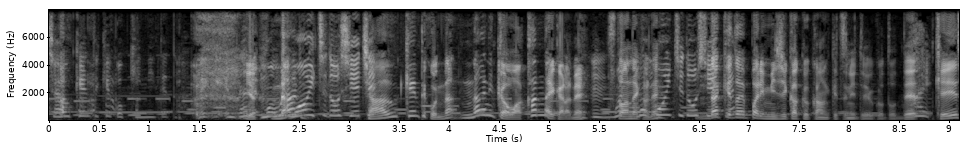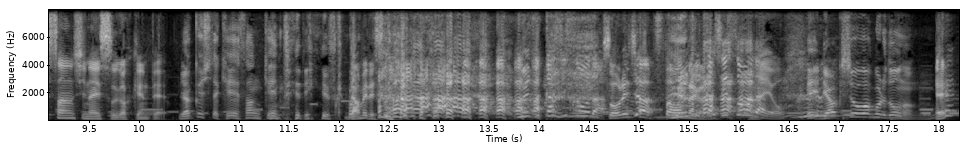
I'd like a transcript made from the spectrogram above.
ちゃうけんって結構気に入ってた。ええいやなもうもう一度教えて。ちゃうけんってこれな、何か分かんないからね。うん伝わんないからね。もうもう一度教えてだけどやっぱり短く簡潔にということで、はい計算しない数学検定。略して計算検定でいいですか？ダメです。難しそうだ。それじゃあ伝わんないから。難しそうだよ。え、略称はこれどうなの？え？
